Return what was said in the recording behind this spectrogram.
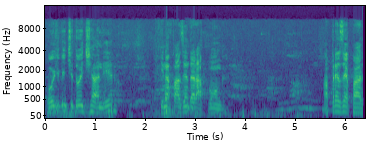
Hoje, 22 de janeiro, aqui na Fazenda Araponga. A presepada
